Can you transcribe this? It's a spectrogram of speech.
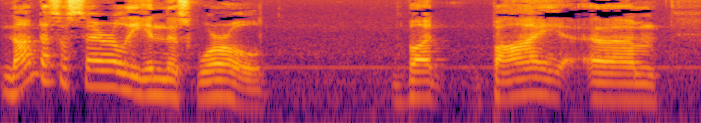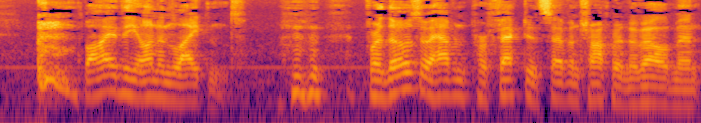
not necessarily in this world, but by um, by the unenlightened. for those who haven't perfected seven chakra development,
